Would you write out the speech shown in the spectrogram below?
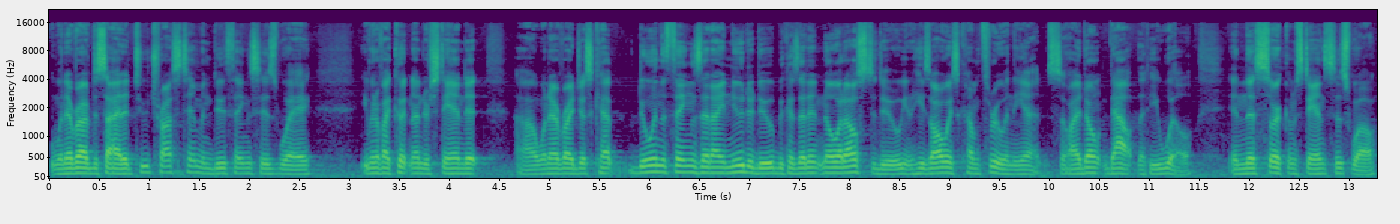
Whenever I've decided to trust Him and do things His way, even if I couldn't understand it, uh, whenever I just kept doing the things that I knew to do because I didn't know what else to do, you know, He's always come through in the end. So I don't doubt that He will in this circumstance as well.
